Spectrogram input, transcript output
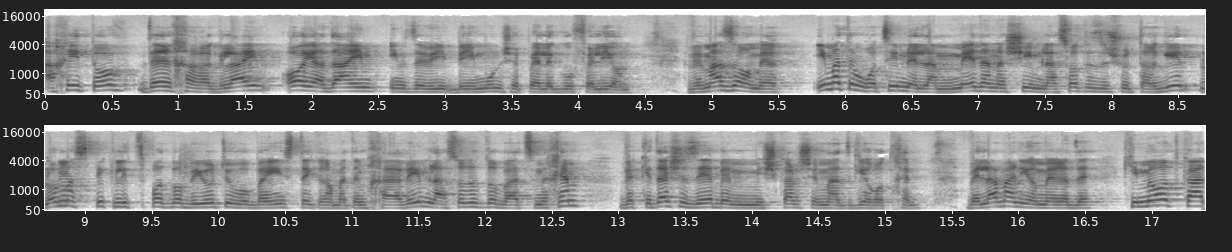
הכי טוב דרך הרגליים או ידיים, אם זה באימון של פלג גוף עליון. ומה זה אומר? אם אתם רוצים ללמד אנשים לעשות איזשהו תרגיל, לא מספיק לצפות בו ביוטיוב או באינסטגרם, אתם חייבים לעשות אותו בעצמכם, וכדאי שזה יהיה במשקל שמאתגר אתכם. ולמה אני אומר את זה? כי מאוד קל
